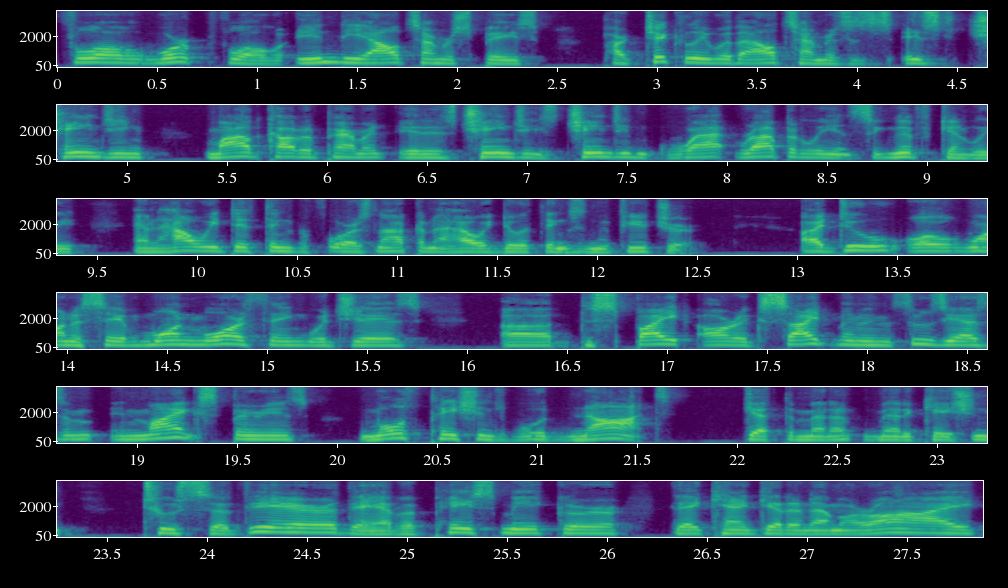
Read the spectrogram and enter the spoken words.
flow, workflow in the Alzheimer's space, particularly with Alzheimer's, is, is changing. Mild cognitive impairment, it is changing, it's changing ra- rapidly and significantly. And how we did things before is not going to how we do things in the future. I do uh, want to say one more thing, which is uh, despite our excitement and enthusiasm, in my experience, most patients would not get the med- medication too severe. They have a pacemaker, they can't get an MRI,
